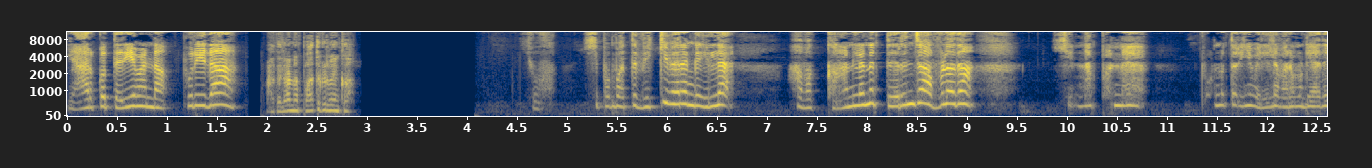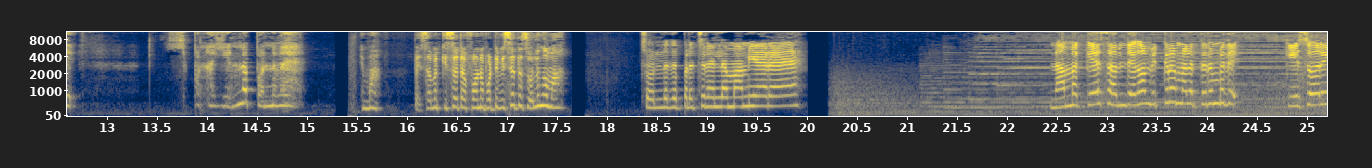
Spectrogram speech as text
யாருக்கும் தெரிய வேண்டாம். புரியுதா? அதெல்லாம் நான் பாத்துக்கிடுவேன்க்கா இப்ப பார்த்து விக்கி வேற அங்க இல்ல. அவ காணலன்னு தெரிஞ்ச அவ்வளவுதான். என்ன பண்ண? பொண்ணு தெரியும் வெளியில வர முடியாது. இப்ப நான் என்ன பண்ணுவேன்? அம்மா பேசாம கிசட்ட போன போட்டு விஷயத்த சொல்லுங்கம்மா. சொல்லது பிரச்சனை இல்ல மாமியாரே. நமக்கே சந்தேகம் விக்ரம் மேல திரும்புது. கிஷோரை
